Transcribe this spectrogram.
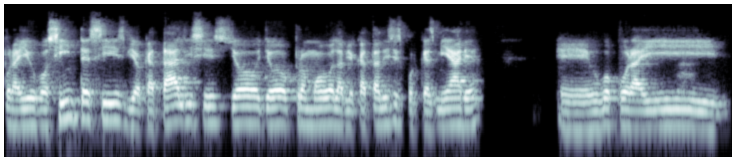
por ahí hubo síntesis, biocatálisis. Yo, yo promuevo la biocatálisis porque es mi área. Eh, hubo por ahí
